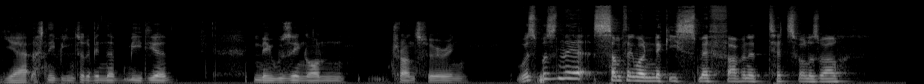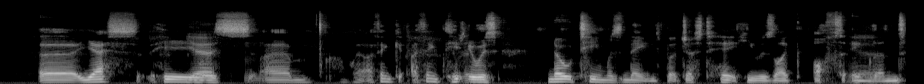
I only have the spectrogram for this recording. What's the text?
yeah, hasn't he been sort of in the media musing on transferring. Was wasn't there something about Nicky Smith having a Titsville as well? Uh, yes, he Yeah. was. Um, well, I think I think he, it was no team was named, but just he, he was like off to England.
